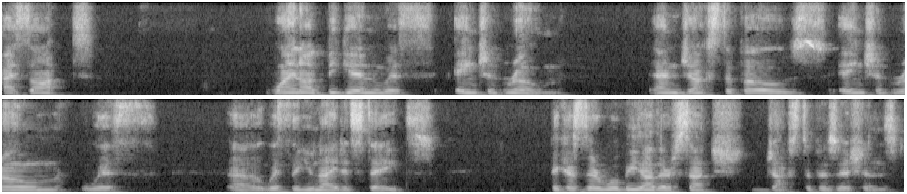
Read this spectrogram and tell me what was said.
I thought, why not begin with ancient Rome and juxtapose ancient Rome with, uh, with the United States? because there will be other such juxtapositions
